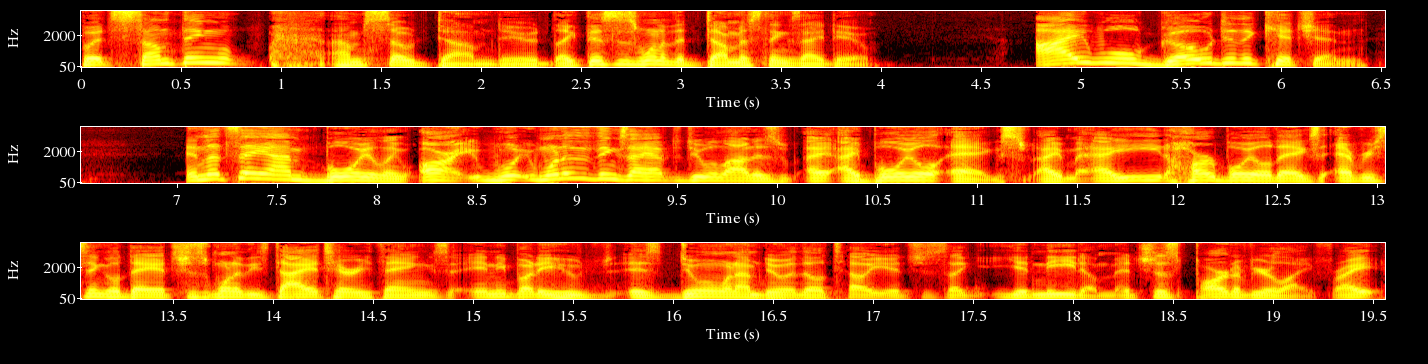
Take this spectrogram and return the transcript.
But something I'm so dumb, dude. Like this is one of the dumbest things I do. I will go to the kitchen and let's say I'm boiling. All right, wh- one of the things I have to do a lot is I, I boil eggs. I, I eat hard boiled eggs every single day. It's just one of these dietary things. Anybody who is doing what I'm doing, they'll tell you it's just like you need them. It's just part of your life, right?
